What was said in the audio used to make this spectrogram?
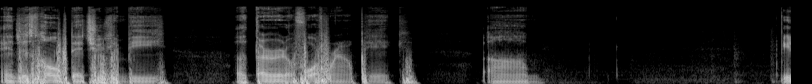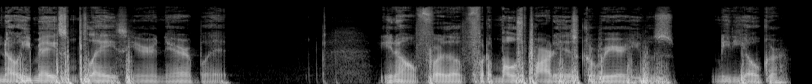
and just hope that you can be a third or fourth round pick. Um, you know, he made some plays here and there, but you know, for the for the most part of his career, he was mediocre.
